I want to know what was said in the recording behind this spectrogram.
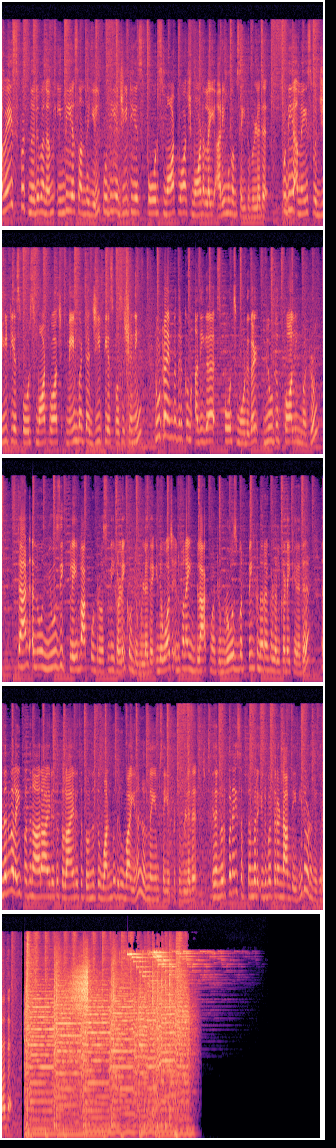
அமேஸ்பத் நிறுவனம் இந்திய சந்தையில் புதிய ஜிடிஎஸ் போர் ஸ்மார்ட் வாட்ச் மாடலை அறிமுகம் செய்துள்ளது. புதிய Amazfit GTS four smart watch மேம்பட்ட ஜிபிஎஸ் பொசிஷனிங் நூற்றி ஐம்பதற்கும் அதிக ஸ்போர்ட்ஸ் மோடுகள் ப்ளூடூத் காலிங் மற்றும் ஸ்டாண்ட் அலோன் மியூசிக் பிளேபேக் போன்ற வசதிகளை கொண்டுள்ளது. இந்த வாட்ச் இன்ஃபனைட் பிளாக் மற்றும் ரோஸ்பர்ட் பிங்க் நிறங்களில் கிடைக்கிறது. இதன் விலை பதினாறாயிரத்து தொள்ளாயிரத்து தொண்ணூத்தி ஒன்பது ரூபாய் என நிர்ணயம் செய்யப்பட்டுள்ளது. இதன் விற்பனை செப்டம்பர் இருபத்தி இரண்டாம் தேதி தொடங்குகிறது.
